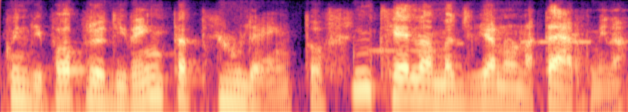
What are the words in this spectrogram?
Quindi proprio diventa più lento finché la magia non termina.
